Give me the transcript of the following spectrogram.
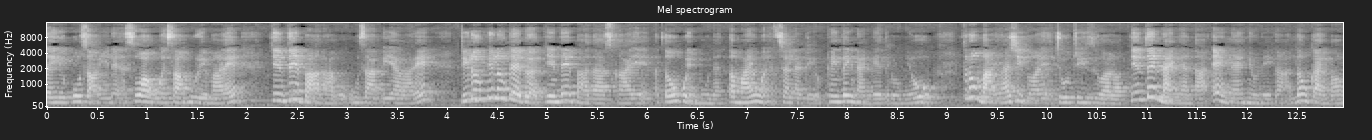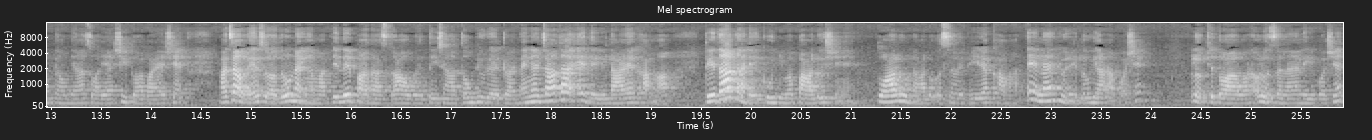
တည်ယူပို့ဆောင်ရေးနဲ့အစိုးရဝန်ဆောင်မှုတွေမှာလည်း ပြင်သစ်ဘာသာကိုဦးစားပေးရပါတယ်။ဒီလိုပြုလုပ်တဲ့အတွက်ပြင်သစ်ဘာသာစကားရဲ့အသုံးဝင်မှုနဲ့တမိုင်းဝင်အချက်လက်တွေကိုထိမ့်သိမ့်နိုင်ခဲ့သလိုမျိုးသူတို့မှာရရှိသွားတဲ့အကျိုးကျေးဇူးကတော့ပြင်သစ်နိုင်ငံသားအဲ့လန်းညွန်တွေကအလောက်ကိုင်ပေါင်းမြောင်များစွာရရှိသွားပါတယ်ရှင်။ဘာကြောင့်လဲဆိုတော့သူတို့နိုင်ငံမှာပြင်သစ်ဘာသာစကားကိုပဲတေချာအသုံးပြုတဲ့အတွက်နိုင်ငံခြားသားဧည့်သည်လာတဲ့အခါမှာဒေသခံတွေအကူအညီမပါလို့ရှင်သွားလို့လာလို့အဆင်မပြေတဲ့အခါမှာဧည့်လန်းညွန်တွေလောက်ရတာပေါ့ရှင်။ အဲ့လိုဖြစ်သွားတာပေါ့နော်အဲ့လိုဇလန်းလေးပေါ့ရှင်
